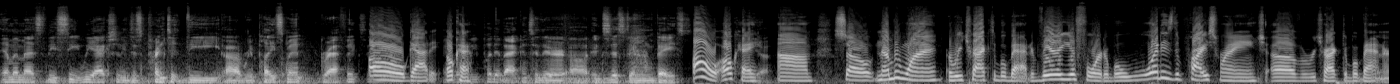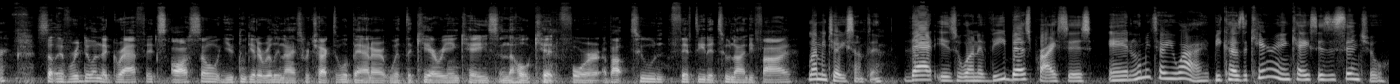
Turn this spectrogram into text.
MMSDC, we actually just printed the uh, replacement graphics. Oh, got it. Okay. we put it back into their uh, existing base. Oh, okay. Yeah. Um, so number one, a retractable banner, very affordable. What is the price range of a retractable banner? So if we're doing the graphics also, you can get a really nice retractable banner with the carrying case and the whole kit for about 250 to 295. Let me tell you something. That is one of the best prices, and let me tell you why. Because the carrying case is essential.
